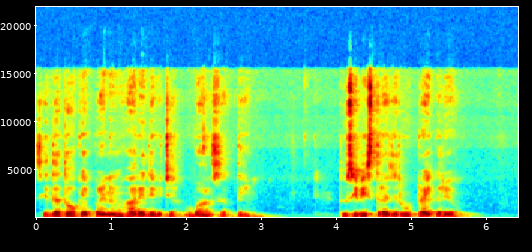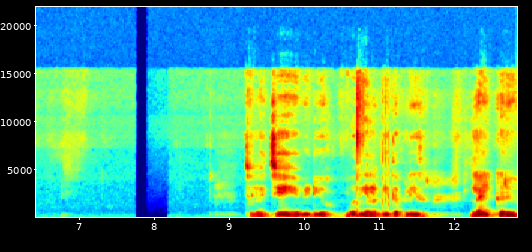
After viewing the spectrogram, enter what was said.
ਸਿੱਧਾ ਧੋ ਕੇ ਆਪਾਂ ਇਹਨਾਂ ਨੂੰ ਹਾਰੇ ਦੇ ਵਿੱਚ ਉਬਾਲ ਸਕਦੇ ਹਾਂ। ਤੁਸੀਂ ਵੀ ਇਸ ਤਰ੍ਹਾਂ ਜ਼ਰੂਰ ਟਰਾਈ ਕਰਿਓ। ਚਲੋ ਜੇ ਇਹ ਵੀਡੀਓ ਵਧੀਆ ਲੱਗੀ ਤਾਂ ਪਲੀਜ਼ ਲਾਈਕ ਕਰਿਓ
